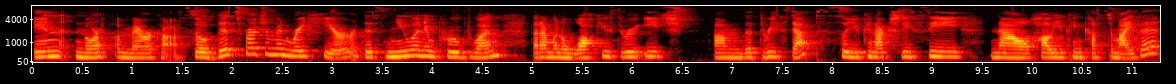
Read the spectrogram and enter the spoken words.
in North America. So this regimen right here, this new and improved one that I'm gonna walk you through each, um, the three steps so you can actually see now how you can customize it.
